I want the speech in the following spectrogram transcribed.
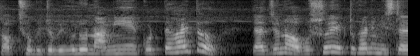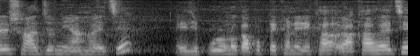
সব ছবি টবিগুলো নামিয়ে করতে হয় তো? যার জন্য অবশ্যই একটুখানি মিস্টারের সাহায্য নেওয়া হয়েছে। এই যে পুরনো কাপড়টা এখানে রেখা রাখা হয়েছে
